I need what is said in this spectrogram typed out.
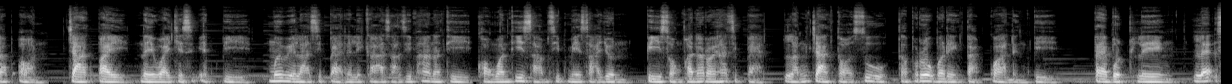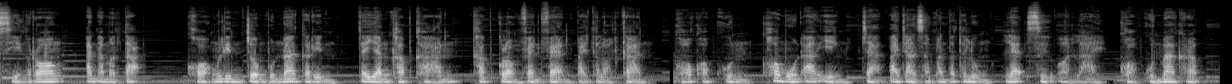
ตับอ่อนจากไปในวัย 71 ปี เมื่อเวลา 18นาฬิกา35 นาทีของวันที่ 30 เมษายน ปี 2558 หลังจากต่อสู้กับโรคมะเร็งตับกว่า 1 ปี แต่บทเพลงและเสียงร้องอันอมตะของลินจงบุญนาคกริน จะยังขับขานขับกล่อมแฟนๆ ไปตลอดการ ขอขอบคุณข้อมูลอ้างอิง จากอาจารย์สัมพันธ์พัทลุง และสื่อออนไลน์ ขอบคุณมากครับ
